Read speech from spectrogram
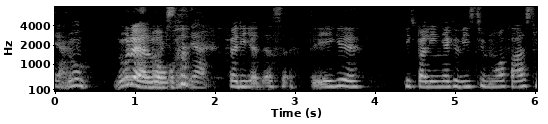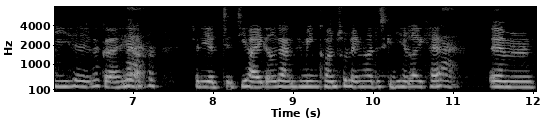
ja. nu, nu er det alvor. Ja, Fordi at, altså, det er ikke, det er ikke bare lige en, jeg kan vise til min mor og far og sige, hey, hvad gør jeg her? Nej. Fordi at de- de har ikke adgang til min konto længere, og det skal de heller ikke have. nej. Øhm,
